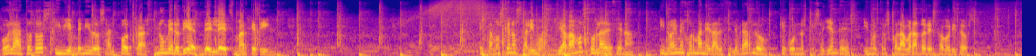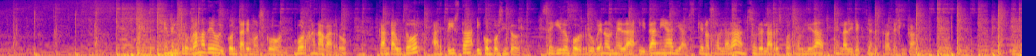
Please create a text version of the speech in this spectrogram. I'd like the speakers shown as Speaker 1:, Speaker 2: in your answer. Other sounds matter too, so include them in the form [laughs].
Speaker 1: Hola a todos y bienvenidos al podcast número 10 de Let's Marketing. Estamos que nos salimos, ya vamos por la decena. Y no hay mejor manera de celebrarlo que con nuestros oyentes y nuestros colaboradores favoritos. En el programa de hoy contaremos con Borja Navarro, cantautor, artista y compositor, seguido por Rubén Olmeda y Dani Arias, que nos hablarán sobre la responsabilidad en la dirección estratégica.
